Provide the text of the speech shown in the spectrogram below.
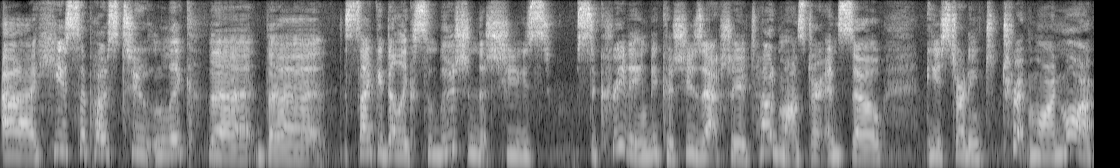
uh, he's supposed to lick the the psychedelic solution that she's secreting because she's actually a toad monster. And so he's starting to trip more and more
